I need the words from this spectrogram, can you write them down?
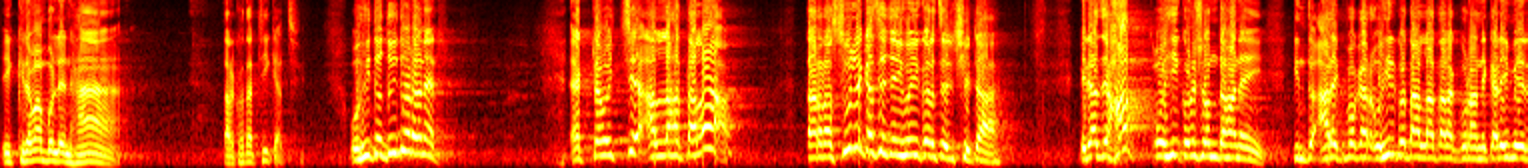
ইকরামা বললেন হ্যাঁ তার কথা ঠিক আছে। ওহি তো দুই ধরনের। একটা হচ্ছে আল্লাহ তালা তার রাসূলের কাছে যেই ওহি করেছেন সেটা। এটা যে হক, ওহি কোনো সন্দেহ নেই। কিন্তু আরেক প্রকার ওহির কথা আল্লাহ তালা কোরআন কারিমের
